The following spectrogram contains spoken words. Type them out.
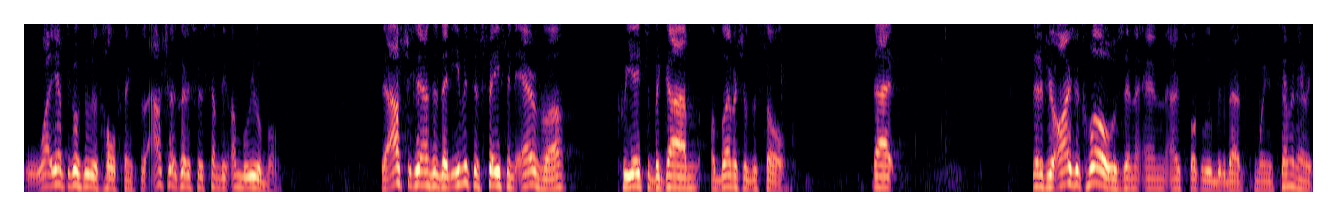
why do you have to go through this whole thing? So the Alshich HaKadosh says something unbelievable. The HaKadosh says that even to face an erva creates a begam, a blemish of the soul. That that if your eyes are closed, and, and I spoke a little bit about this morning in seminary,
